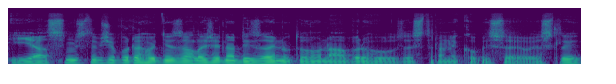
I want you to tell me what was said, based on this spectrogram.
já si myslím, že bude hodně záležet na designu toho návrhu ze strany komise. Jo. Jestli,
